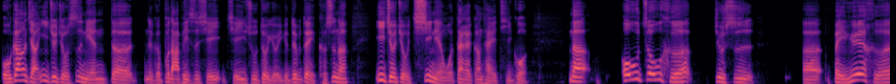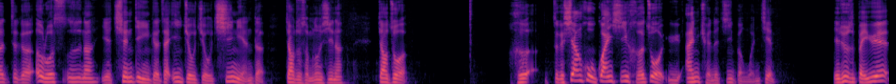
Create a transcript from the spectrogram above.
我刚刚讲一九九四年的那个布达佩斯协议协议书都有一个对不对？可是呢，一九九七年我大概刚才也提过，那欧洲和就是呃北约和这个俄罗斯呢也签订一个在一九九七年的叫做什么东西呢？叫做和这个相互关系合作与安全的基本文件，也就是北约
